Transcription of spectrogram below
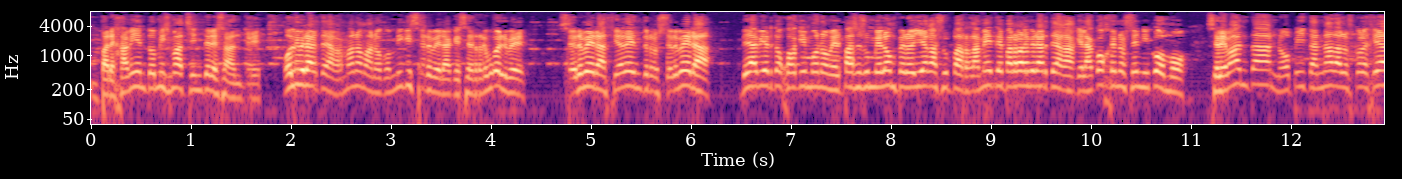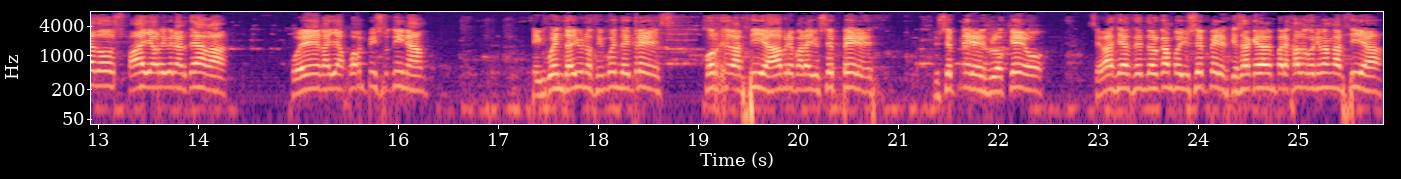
Emparejamiento, mismatch interesante. Oliver Arteaga, mano a mano con Miki Cervera, que se revuelve. Cervera hacia adentro, Cervera. Ve abierto Joaquín Monome, el pase es un melón, pero llega a su par. La mete para Oliver Arteaga, que la coge no sé ni cómo. Se levanta, no pitan nada los colegiados. Falla Oliver Arteaga. Juega ya Juan Pisutina. 51-53. Jorge García abre para Josep Pérez. Josep Pérez, bloqueo. Se va hacia el centro del campo Josep Pérez, que se ha quedado emparejado con Iván García.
